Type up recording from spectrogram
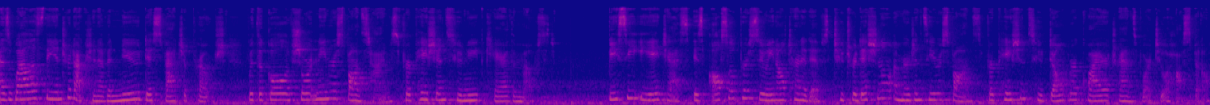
as well as the introduction of a new dispatch approach with the goal of shortening response times for patients who need care the most. BCEHS is also pursuing alternatives to traditional emergency response for patients who don't require transport to a hospital.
